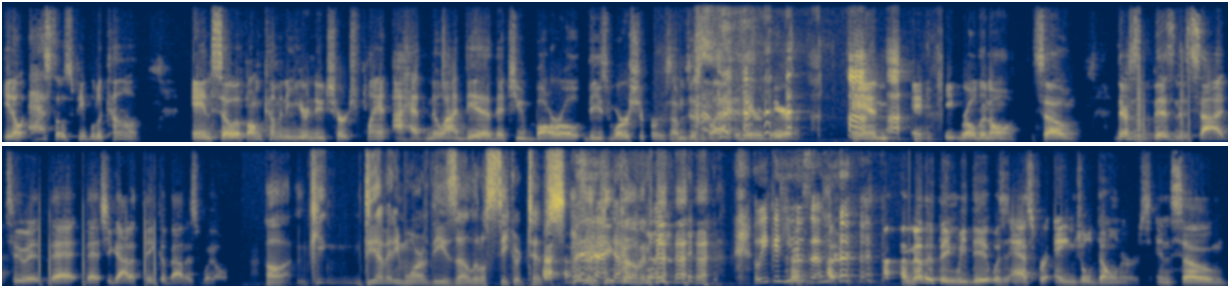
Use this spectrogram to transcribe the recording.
You know, ask those people to come. And so if I'm coming to your new church plant, I have no idea that you borrowed these worshipers. I'm just glad that they're there and and keep rolling on. So there's a business side to it that that you got to think about as well. Oh, do you have any more of these uh, little secret tips? Keep No, coming. we could use them. Another thing we did was ask for angel donors, and so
